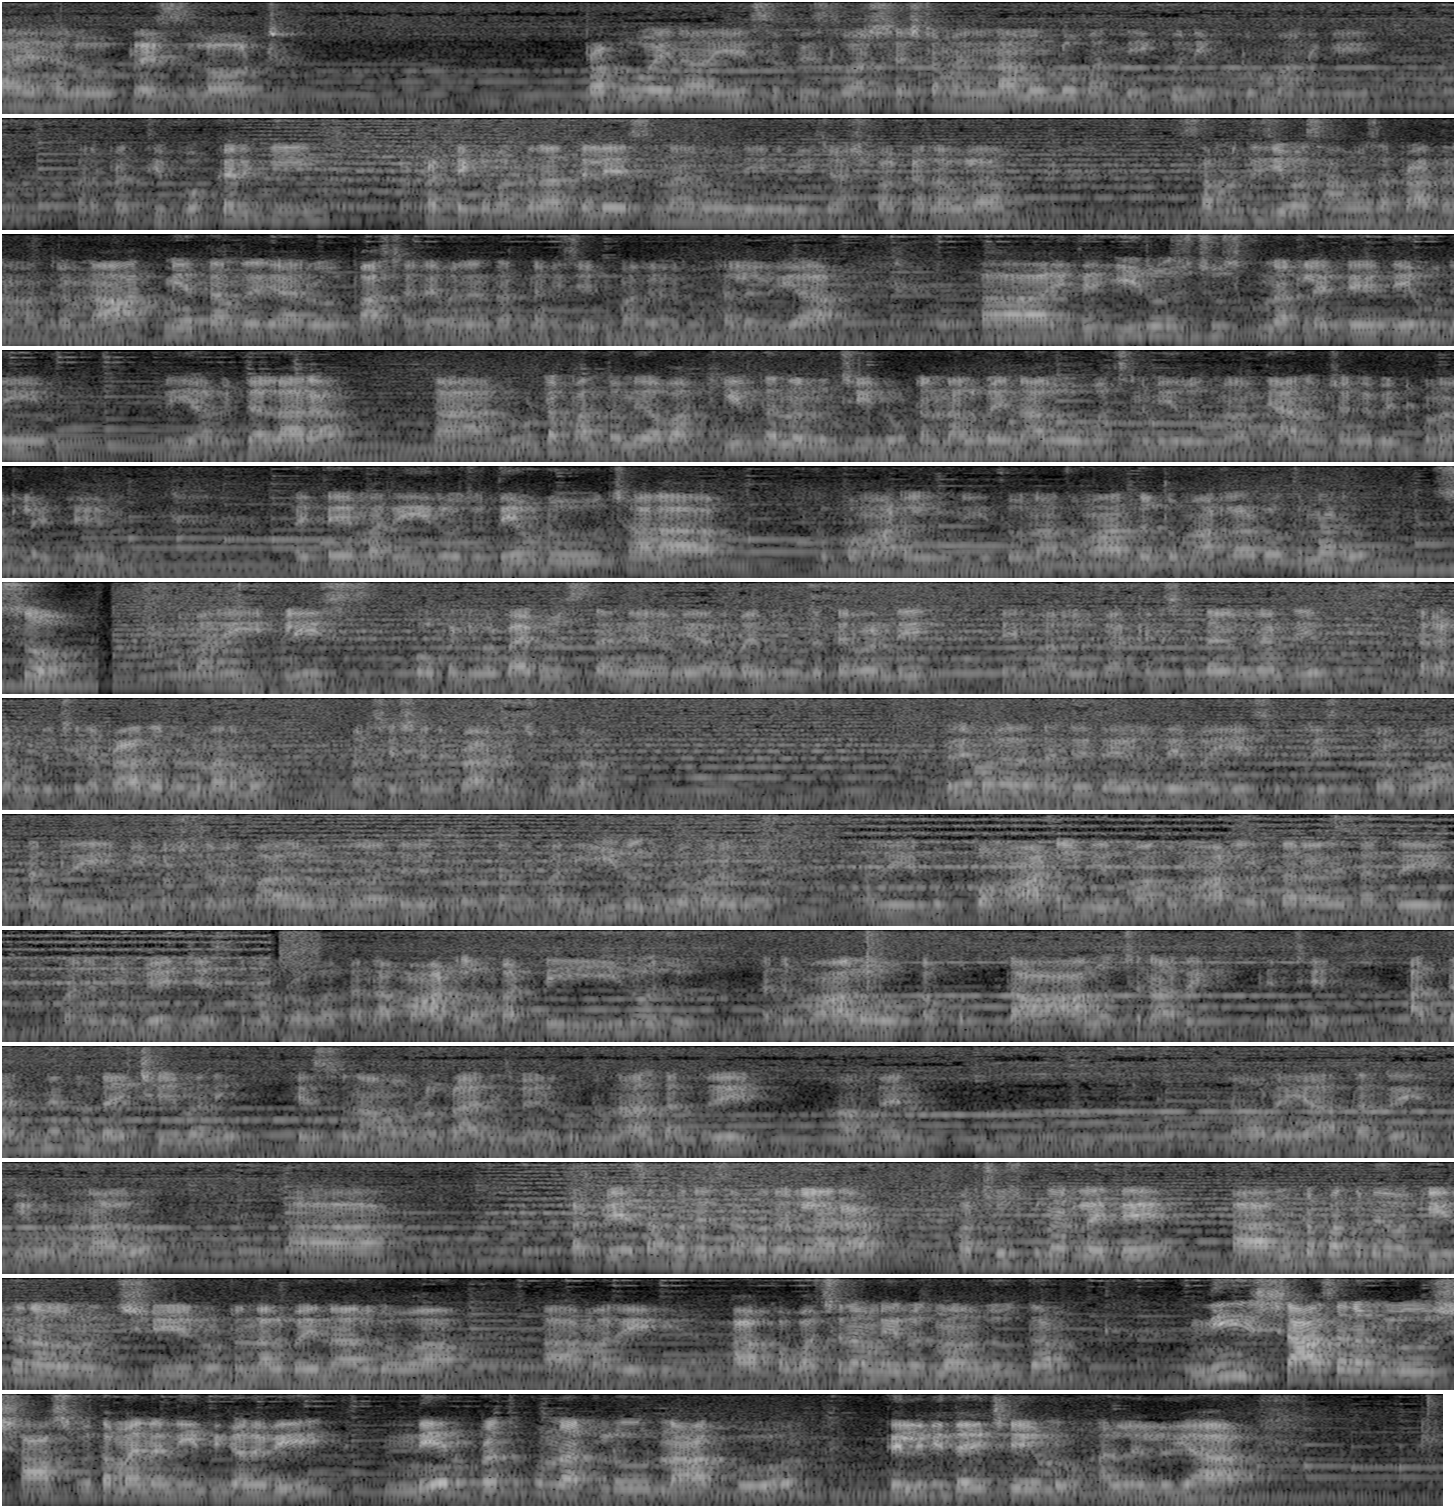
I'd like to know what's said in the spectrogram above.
Hi hello praise lot ప్రభు అయిన యేసుక్రీస్తు వారి శ్రేష్టమైన నామంలో మరి నీకు నీ కుటుంబానికి మరి ప్రతి ఒక్కరికి ప్రత్యేక వందన తెలియజేస్తున్నాను. నేను మీ జాష్వాకర్రావులా సమృద్ధి జీవ సాహస ప్రార్థన మందిరం నా ఆత్మీయ తండ్రి గారు pastor reverend Ratna Vijay Kumar garu hello అయితే ఈరోజు చూసుకున్నట్లయితే దేవుని ప్రియ బిడ్డలారా నూట పంతొమ్మిదవ కీర్తన నుంచి నూట నలభై నాలుగవ వచనం ఈరోజు మనం ధ్యానాంశంగా పెట్టుకున్నట్లయితే అయితే మరి ఈరోజు దేవుడు చాలా గొప్ప మాటలు మీతో నాతో మా అందరితో మాట్లాడబోతున్నాడు. సో మరి please open your bibles and మీరు అక్కడ బైబిల్ ఉంటే తెరవండి. నేను వాళ్ళు వాక్యాన్ని శ్రద్ధగా వినండి. ఇంతకంటే ముందు చిన్న ప్రార్థనలను మనము మన శిష్యాన్ని ప్రారంభించుకుందాం. ప్రేమగల తండ్రి దయగల దేవ యేసు క్రీస్తు ప్రభువ తండ్రి మీ పరిశుద్ధమైన పాదాలు వందనాలు తెలియజేస్తున్నారు తండ్రి. మరి ఈ రోజు కూడా మరొక మరి గొప్ప మాటలు మీరు మాతో మాట్లాడతారని తండ్రి మరి మేము వెయిట్ చేస్తున్నాం ప్రభు. తండ్రి ఆ మాటలను బట్టి ఈరోజు తండ్రి మాలో ఒక కొత్త ఆలోచన రేకెత్తించే ఆ ధన్యతను దయచేయమని యేసునామంలో ప్రార్థించి వేడుకుంటున్నాను తండ్రి. ఆమెన్. అవునయ్యా తండ్రి మీ వందనాలు. ప్రియ సహోదరి సహోదరులారా మరి చూసుకున్నట్లయితే నూట పంతొమ్మిదవ కీర్తనల నుంచి నూట నలభై నాలుగవ మరి ఆ యొక్క వచనం ఈరోజు మనం చూద్దాం. నీ శాసనములు శాశ్వతమైన నీతి గలవి నేను బ్రతుకున్నట్లు నాకు తెలివి దయచేయము. హల్లెలుయా.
